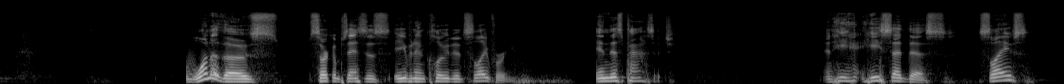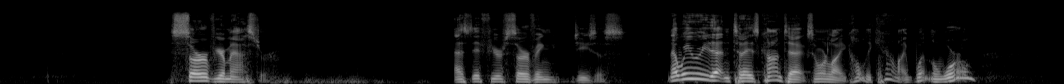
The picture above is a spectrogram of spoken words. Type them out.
one of those circumstances even included slavery in this passage. And he, he said this Slaves, serve your master as if you're serving Jesus. Now, we read that in today's context and we're like, holy cow, like what in the world?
